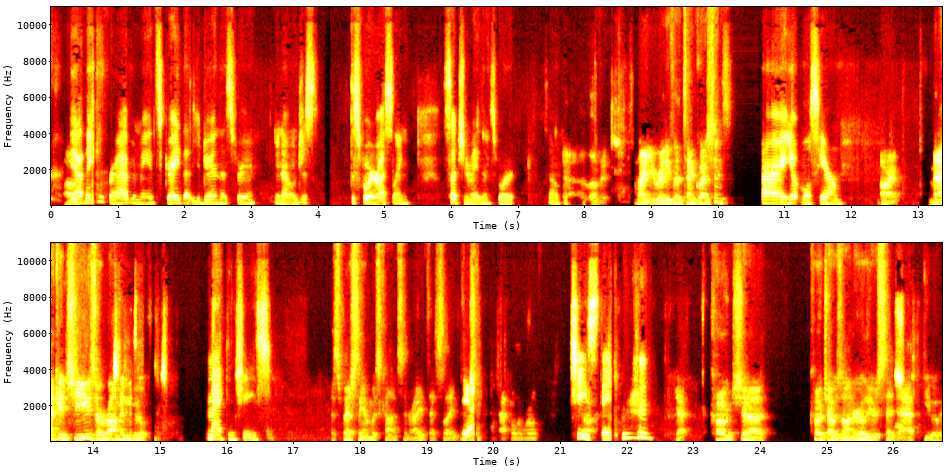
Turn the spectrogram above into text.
yeah, thank you for having me. It's great that you're doing this for, you know, just the sport of wrestling. Such an amazing sport. So, yeah, I love it. All right, you ready for the 10 questions? All right, yep, we'll hear them. All right. Mac and cheese or ramen noodles? Mac and cheese. Especially in Wisconsin, right? That's like yeah. the capital of the world. Cheese uh, state. Coach uh, Coach I was on earlier said to ask you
